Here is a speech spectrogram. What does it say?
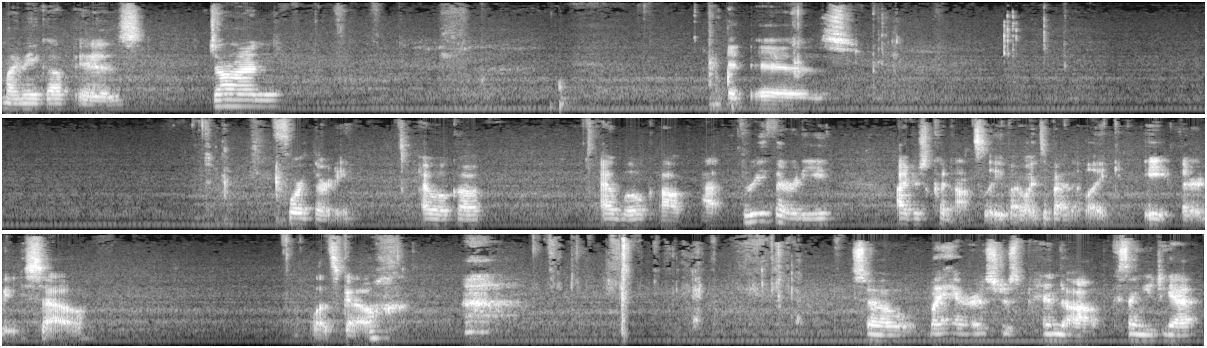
my makeup is done. It is 4.30. I woke up I woke up at 3.30 I just could not sleep. I went to bed at like 8.30, so let's go. so my hair is just pinned up because I need to get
